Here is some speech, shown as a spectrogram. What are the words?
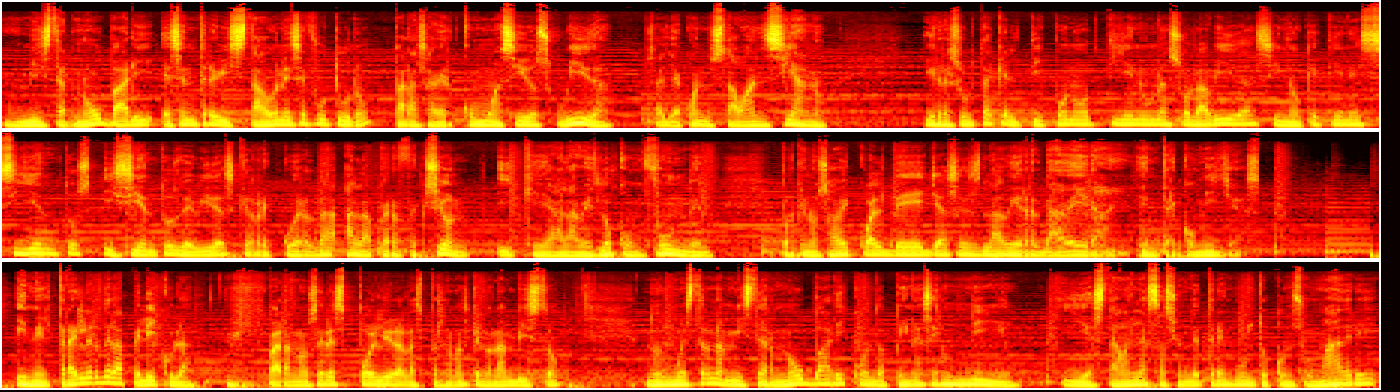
Mr. Nobody es entrevistado en ese futuro para saber cómo ha sido su vida, o sea, ya cuando estaba anciano. Y resulta que el tipo no tiene una sola vida, sino que tiene cientos y cientos de vidas que recuerda a la perfección y que a la vez lo confunden, porque no sabe cuál de ellas es la verdadera, entre comillas. En el tráiler de la película, para no ser spoiler a las personas que no la han visto, nos muestran a Mr. Nobody cuando apenas era un niño y estaba en la estación de tren junto con su madre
